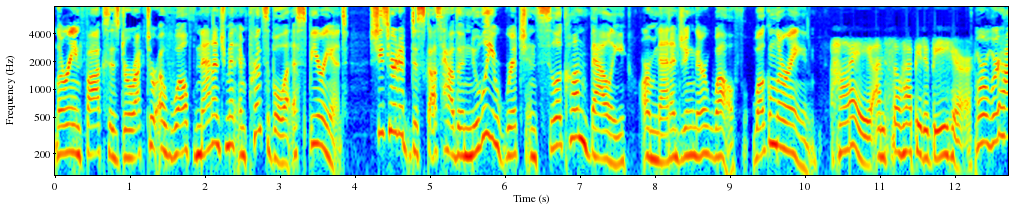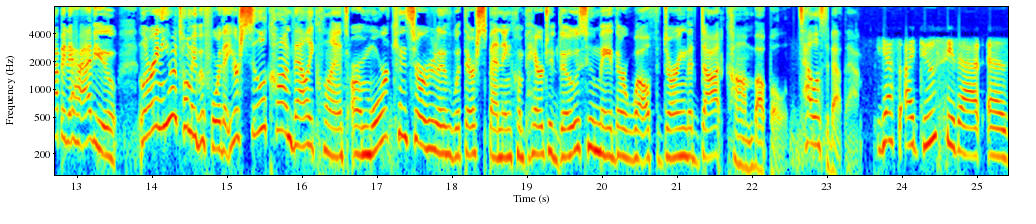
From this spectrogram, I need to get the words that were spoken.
Lorraine Fox is Director of Wealth Management and Principal at Aspiriant. She's here to discuss how the newly rich in Silicon Valley are managing their wealth. Welcome, Lorraine. Hi, I'm so happy to be here. Well, we're happy to have you. Lorraine, you had told me before that your Silicon Valley clients are more conservative with their spending compared to those who made their wealth during the dot com bubble. Tell us about that. Yes, I do see that as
